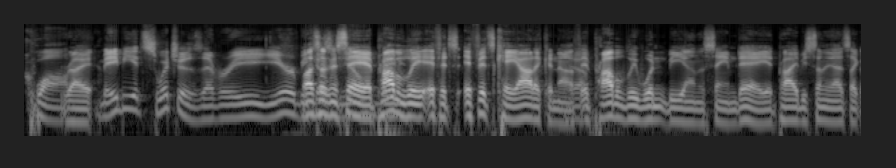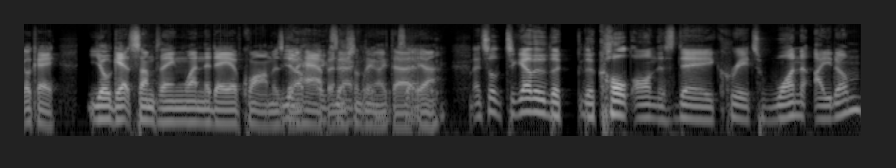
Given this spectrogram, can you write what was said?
Quam. Right. Maybe it switches every year. Well, Because, what I was gonna say. know, It maybe- probably if it's if it's chaotic enough, Yeah. it probably wouldn't be on the same day. It'd probably be something that's like, okay, you'll get something when the day of Quam is gonna happen or something like that. Yeah. And so together the the cult on this day creates one item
